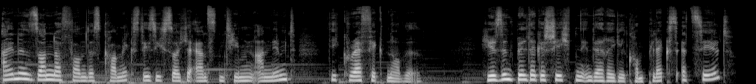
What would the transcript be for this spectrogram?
eine Sonderform des Comics, die sich solcher ernsten Themen annimmt, die Graphic Novel. Hier sind Bildergeschichten in der Regel komplex erzählt,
